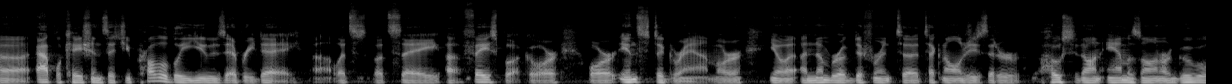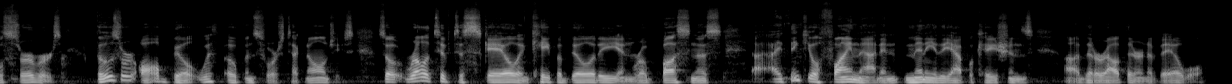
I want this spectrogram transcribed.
uh, applications that you probably use every day. Uh, let's let's say uh, Facebook or or Instagram or you know a, a number of different uh, technologies that are hosted on Amazon or Google servers those are all built with open source technologies. So, relative to scale and capability and robustness, I think you'll find that in many of the applications uh, that are out there and available.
